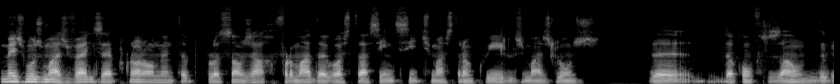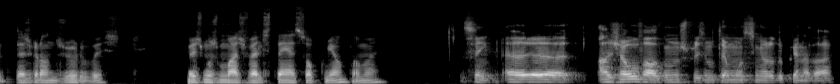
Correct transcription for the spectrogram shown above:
Mesmo os mais velhos, é porque normalmente a população já reformada gosta assim de sítios mais tranquilos, mais longe de, da confusão de, das grandes urbes. Mesmo os mais velhos têm essa opinião também. Sim, uh, já houve alguns, por exemplo, tem uma senhora do Canadá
